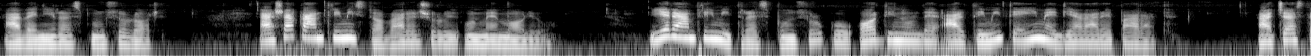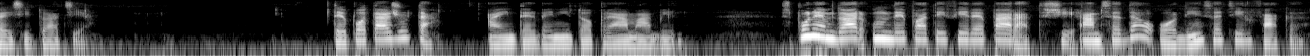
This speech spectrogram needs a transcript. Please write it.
a venit răspunsul lor. Așa că am trimis tovarășului un memoriu. Ieri am primit răspunsul cu ordinul de a-l trimite imediat la reparat. Aceasta e situația. Te pot ajuta, a intervenit-o prea amabil. Spunem doar unde poate fi reparat și am să dau ordin să ți-l facă.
